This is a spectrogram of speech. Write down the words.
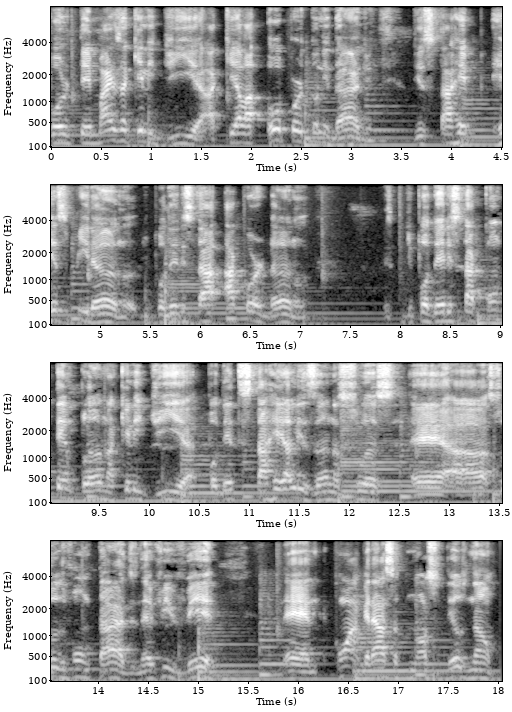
por ter mais aquele dia, aquela oportunidade de estar re, respirando, de poder estar acordando, de poder estar contemplando aquele dia, poder estar realizando as suas, é, as suas vontades, né? viver é, com a graça do nosso Deus, não.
